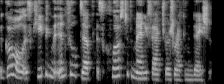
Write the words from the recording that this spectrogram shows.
The goal is keeping the infill depth as close to the manufacturer's recommendation.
